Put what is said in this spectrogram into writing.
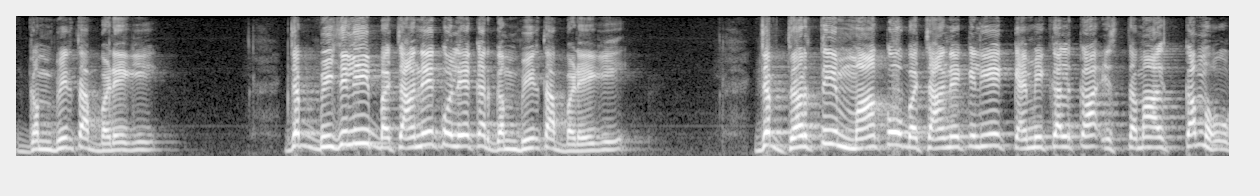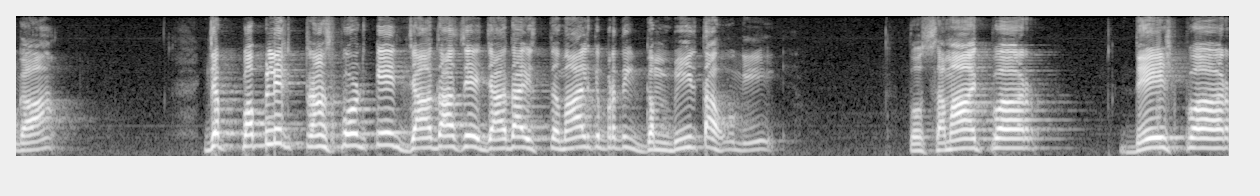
गंभीरता बढ़ेगी, जब बिजली बचाने को लेकर गंभीरता बढ़ेगी जब धरती माँ को बचाने के लिए केमिकल का इस्तेमाल कम होगा, जब पब्लिक ट्रांसपोर्ट के ज़्यादा से ज़्यादा इस्तेमाल के प्रति गंभीरता होगी तो समाज पर, देश पर,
